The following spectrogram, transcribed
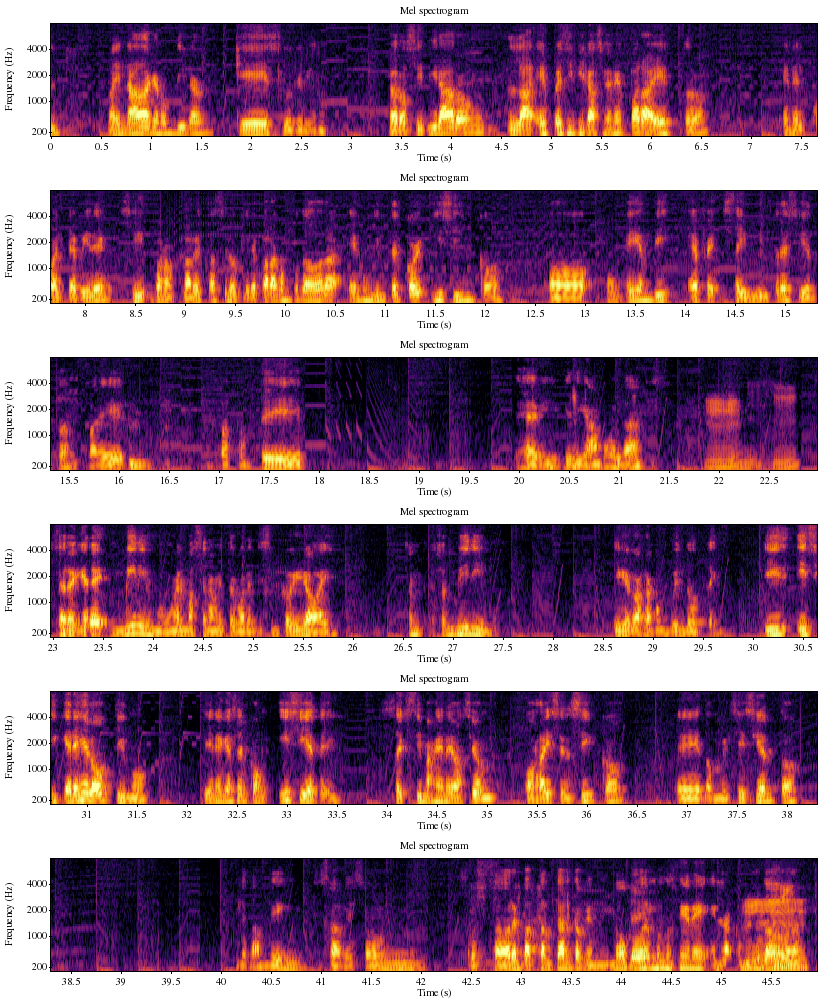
no hay nada que nos digan qué es lo que viene. Pero sí tiraron las especificaciones para esto, en el cual te piden, si, bueno, claro está, si lo quieres para computadora, es un Intel Core i5 o un AMD F6300, el cual bastante heavy, que digamos, ¿verdad? Se requiere mínimo un almacenamiento de 45 GB. Eso, eso es mínimo. Y que corra con Windows 10. Y, y si quieres el óptimo, tiene que ser con i7, séptima generación, o Ryzen 5 eh, 2600, que también, tú sabes, son procesadores bastante altos que no todo el mundo tiene en la computadora. Mm.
